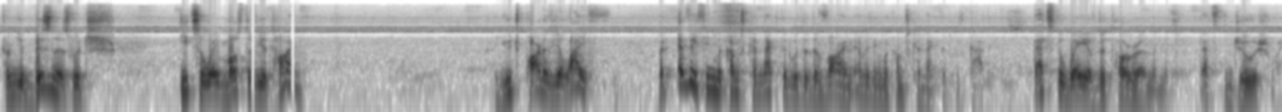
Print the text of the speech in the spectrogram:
from your business, which eats away most of your time, a huge part of your life. But everything becomes connected with the divine, everything becomes connected with godliness. That's the way of the Torah and the mitzvah. That's the Jewish way.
